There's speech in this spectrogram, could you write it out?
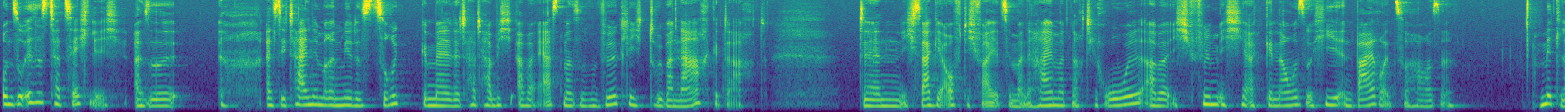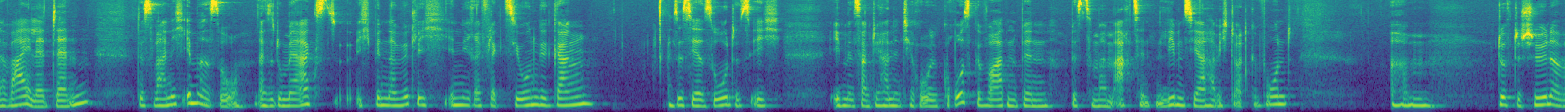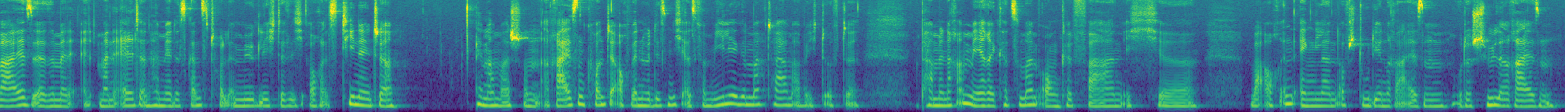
Und so ist es tatsächlich. Also als die Teilnehmerin mir das zurückgemeldet hat, habe ich aber erstmal so wirklich drüber nachgedacht. Denn ich sage ja oft, ich fahre jetzt in meine Heimat nach Tirol, aber ich fühle mich ja genauso hier in Bayreuth zu Hause. Mittlerweile, denn das war nicht immer so. Also du merkst, ich bin da wirklich in die Reflexion gegangen es ist ja so, dass ich eben in St. Johann in Tirol groß geworden bin. Bis zu meinem 18. Lebensjahr habe ich dort gewohnt. Ähm, durfte schönerweise, also meine, meine, Eltern haben mir das ganz toll ermöglicht, dass ich auch als Teenager immer mal schon reisen konnte, auch wenn wir das nicht als Familie gemacht haben, aber ich durfte ein paar Mal nach Amerika zu meinem Onkel fahren. Ich äh, war auch in England auf Studienreisen oder Schülerreisen.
